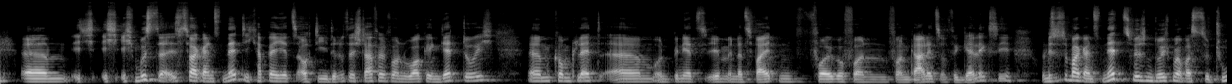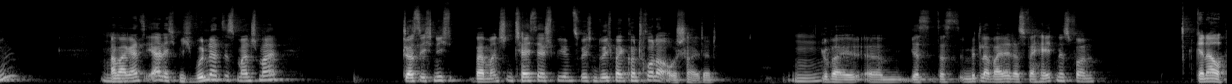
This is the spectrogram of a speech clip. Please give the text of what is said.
ähm, ich, ich, ich muss, da ist zwar ganz nett, ich habe ja jetzt auch die dritte Staffel von Walking Dead durch ähm, komplett ähm, und bin jetzt eben in der zweiten Folge von, von Guardians of the Galaxy. Und es ist immer ganz nett, zwischendurch mal was zu tun. Hm. Aber ganz ehrlich, mich wundert es manchmal, dass sich nicht bei manchen Telltale-Spielen zwischendurch mein Controller ausschaltet. Mhm. Weil ähm, das, das mittlerweile das Verhältnis von Genau,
